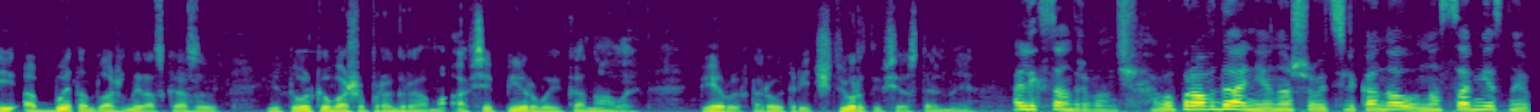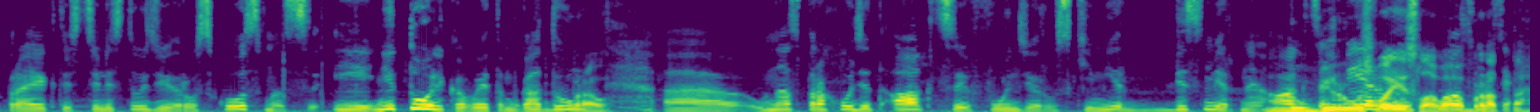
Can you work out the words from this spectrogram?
И об этом должны рассказывать не только ваша программа, а все первые каналы. Первый, второй, третий, четвертый, все остальные. Александр Иванович, в оправдание нашего телеканала у нас совместные проекты с телестудией «Роскосмос». И не только в этом году. Браво. А, у нас проходят акции в фонде «Русский мир», бессмертная Ну, акция. беру первая свои слова обратно.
